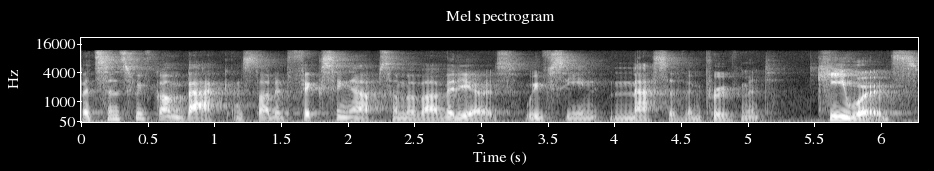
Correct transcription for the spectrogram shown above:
But since we've gone back and started fixing up some of our videos, we've seen massive improvement. Keywords.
